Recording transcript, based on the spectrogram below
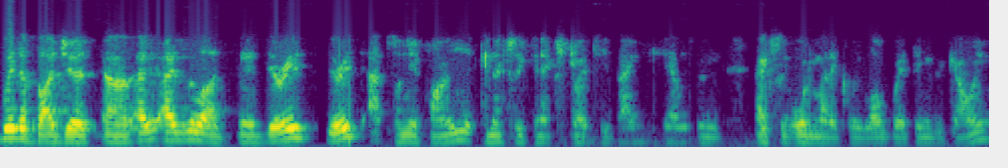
with a budget, uh, as, as Willard said, there is there is apps on your phone that can actually connect straight to your bank accounts and actually automatically log where things are going.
